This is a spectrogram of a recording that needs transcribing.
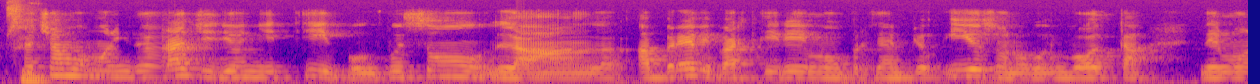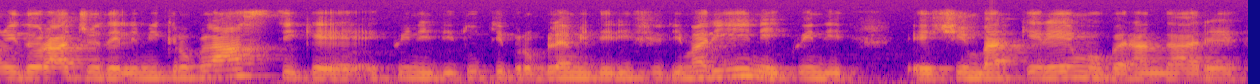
sì. facciamo monitoraggi di ogni tipo. In questo, la, a breve partiremo, per esempio, io sono coinvolta nel monitoraggio delle microplastiche e quindi di tutti i problemi dei rifiuti marini, quindi eh, ci imbarcheremo per andare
